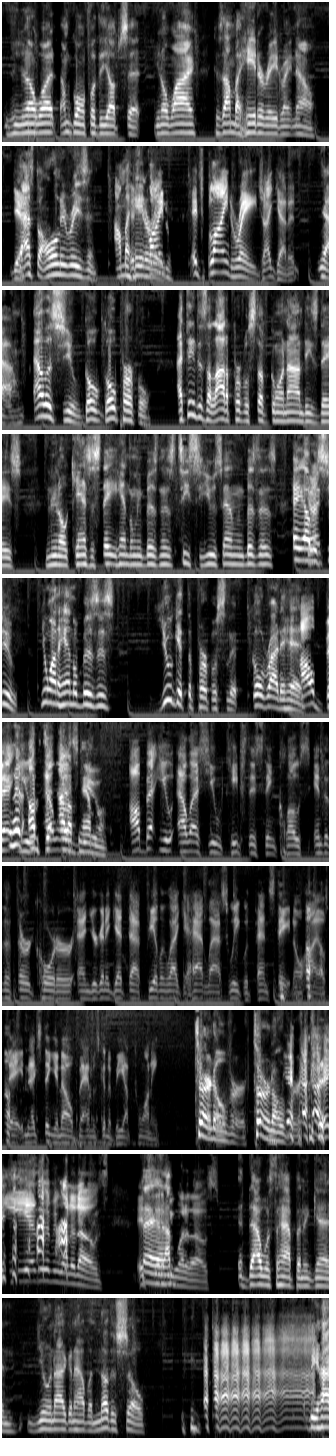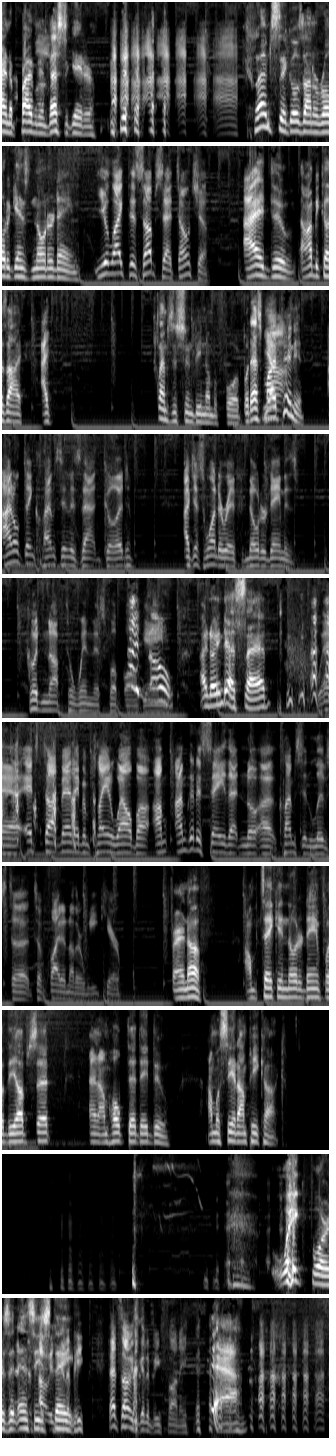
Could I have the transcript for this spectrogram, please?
You know what? I'm going for the upset. You know why? Because I'm a haterade right now. Yeah, that's the only reason. I'm a. Blind, it's blind rage. I get it. Yeah, LSU go go purple. I think there's a lot of purple stuff going on these days. You know, Kansas State handling business, TCU's handling business. Hey, LSU. You want to handle business? You get the purple slip. Go right ahead. I'll bet ahead you LSU, Alabama. I'll bet you LSU keeps this thing close into the third quarter, and you're going to get that feeling like you had last week with Penn State and Ohio State. Next thing you know, Bama's going to be up 20. turnover, turnover. yeah, it's gonna be one of those. It's gonna be I'm- one of those. if that was to happen again, you and I are gonna have another show behind a private investigator. Clemson goes on the road against Notre Dame. you like this upset, don't you? I do, uh, because I, I, Clemson shouldn't be number four, but that's my Yeah. opinion. I don't think Clemson is that good. I just wonder if Notre Dame is good enough to win this football I game. know, I know, ain't that sad? yeah, it's tough, man. They've been playing well, but I'm I'm gonna say that no, uh, Clemson lives to to fight another week here. Fair enough. I'm taking Notre Dame for the upset, and I'm hope that they do. I'm gonna see it on Peacock. Wake Forest and NC State. be- that's always gonna be funny. yeah,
